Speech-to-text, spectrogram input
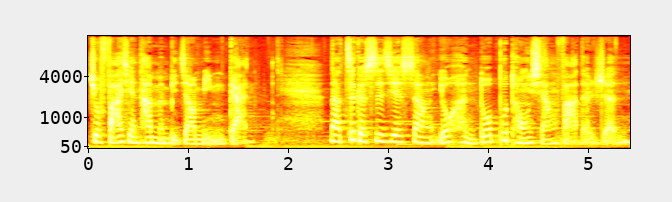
就发现他们比较敏感。那这个世界上有很多不同想法的人，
